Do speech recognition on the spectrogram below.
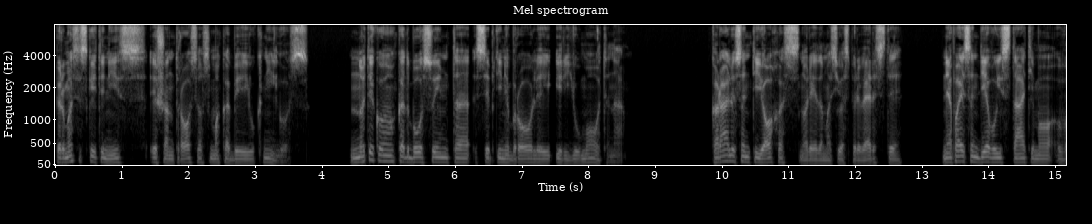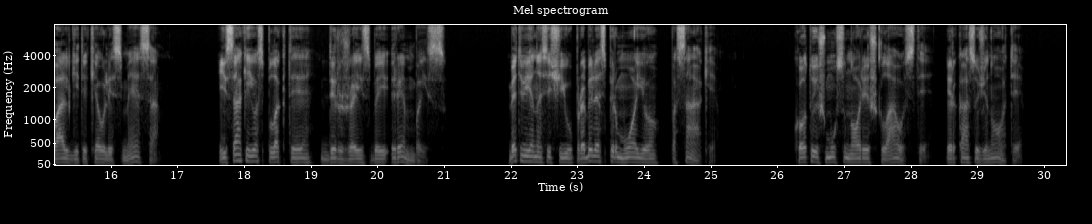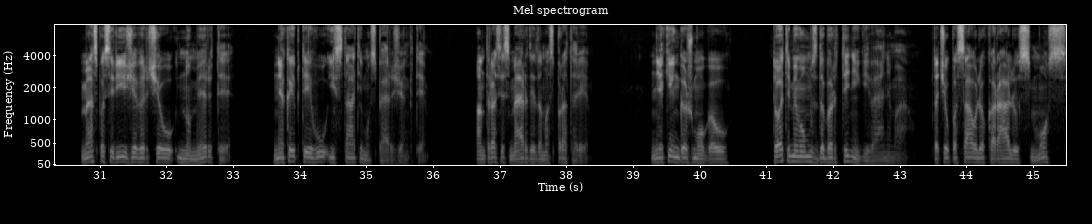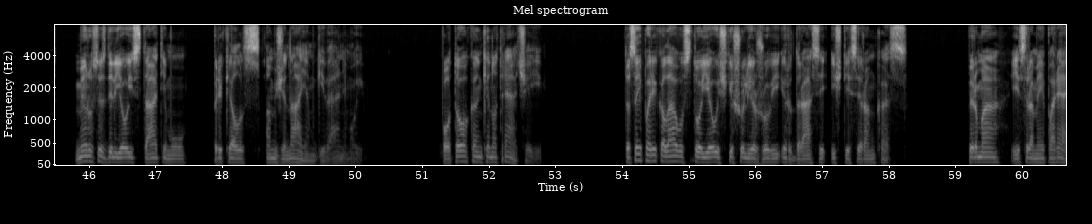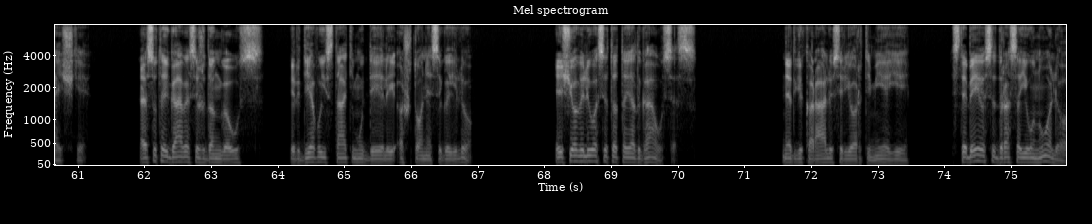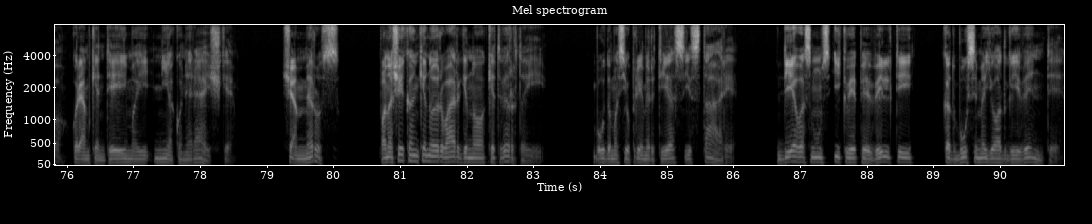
Pirmasis skaitinys iš antrosios Makabėjų knygos. Nutiko, kad buvo suimta septyni broliai ir jų motina. Karalius Antijochas, norėdamas juos priversti, nepaisant dievų įstatymo valgyti keulės mėsą, įsakė juos plakti diržais bei rimbais. Bet vienas iš jų, prabilęs pirmuoju, pasakė, ko tu iš mūsų nori išklausti ir ką sužinoti Mes pasiryžę verčiau numirti, ne kaip tėvų įstatymus peržengti. Antrasis merdėdamas pratarė. Niekinga žmogau, tu atimi mums dabartinį gyvenimą, tačiau pasaulio karalius mus, mirusius dėl jo įstatymų, prikels amžinajam gyvenimui. Po to kankino trečiąjį. Tasai pareikalavus to jau iškišo liežuvį ir drąsiai ištiesi rankas Pirma, jis ramiai pareiškė, esu tai gavęs iš dangaus ir Dievo įstatymų dėliai aš to nesigailiu. Iš jo viliuosi tai atgausias. Netgi karalius ir jo artimieji stebėjosi drąsa jaunuolio, kuriam kentėjimai nieko nereiškė. Šiam mirus panašiai kankino ir vargino ketvirtąjį. Būdamas jau prie mirties, jis tarė, Dievas mums įkvėpė viltį kad būsime jo atgaivinti.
